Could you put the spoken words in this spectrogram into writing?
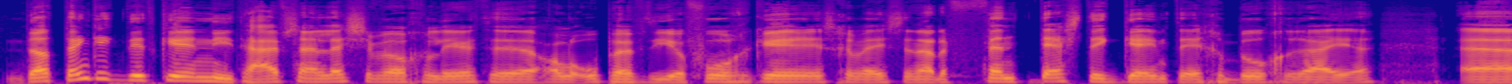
Dat denk ik dit keer niet. Hij heeft zijn lesje wel geleerd. Uh, alle ophef die er vorige keer is geweest na de fantastic game tegen Bulgarije. Uh,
